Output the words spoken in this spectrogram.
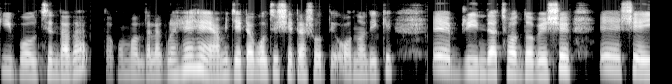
"কি বলছেন দাদা?" তখন বলতে লাগল, "হ্যাঁ, হ্যাঁ, আমি যেটা বলছি সেটা সত্যি।" অন্যদিকে এ বৃন্দা ছদ্মবেশে এ সেই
